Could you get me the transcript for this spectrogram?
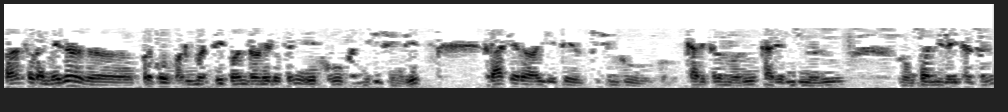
पाँचवटा मेजर प्रकोपहरूमा चाहिँ वन डढेलो पनि एक हो भन्ने किसिमले राखेर अहिले त्यो किसिमको कार्यक्रमहरू कार्यविधिहरू बनिरहेका छन्।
